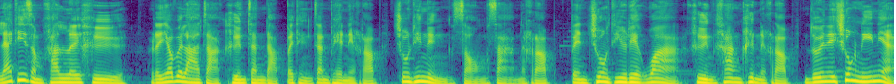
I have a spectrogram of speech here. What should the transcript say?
และที่สำคัญเลยคือ ระยะเวลาจากคืนจันดับไปถึงจันเพนเนี่ยครับช่วงที่ 1 2 3นะครับเป็นช่วงที่เรียกว่าคืนข้างขึ้นนะครับ โดยในช่วงนี้เนี่ย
